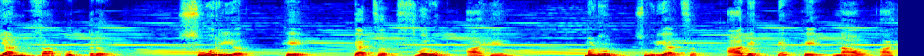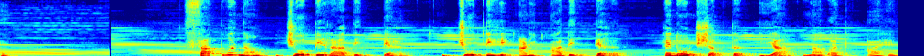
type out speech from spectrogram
यांचा पुत्र. सूर्य हे त्याचं स्वरूप आहे. म्हणून सूर्याचं आदित्य हे नाव आहे. सातवं नाव ज्योतिरादित्य. ज्योतिः आणि आदित्य हे दोन शब्द या नावात आहेत.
